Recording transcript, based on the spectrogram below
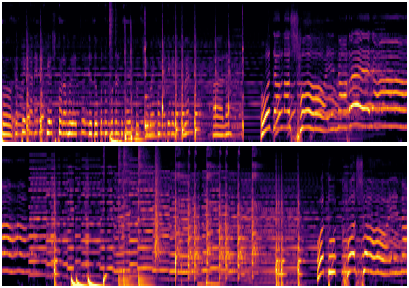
তো একটি গানে রিকোয়েস্ট করা হয়েছে, যদি কোনো কোনো সবাই কমে থেকে দেখবেন। ও জ্বালা সয় না রে ও দুঃখ সয় না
